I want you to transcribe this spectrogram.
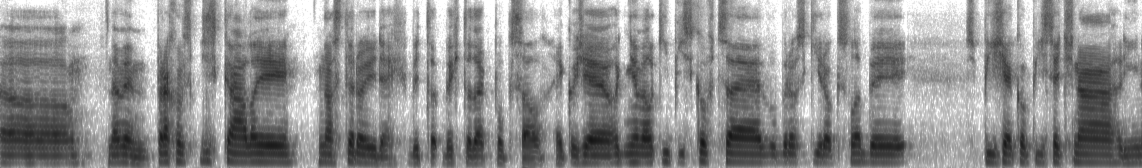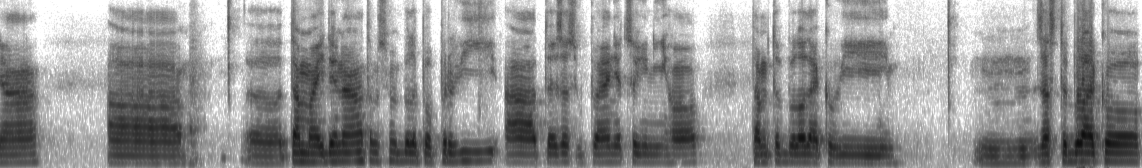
uh, nevím, prachovský skály, na steroidech, by to, bych to tak popsal. Jakože hodně velký pískovce, obrovský rock sleby, spíš jako písečná hlína a ta Majdena, tam jsme byli poprvé a to je zase úplně něco jiného. Tam to bylo takový, mm, zase to bylo jako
